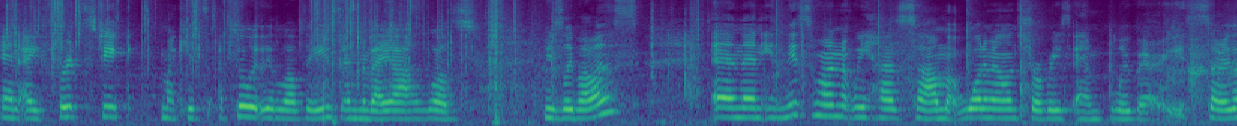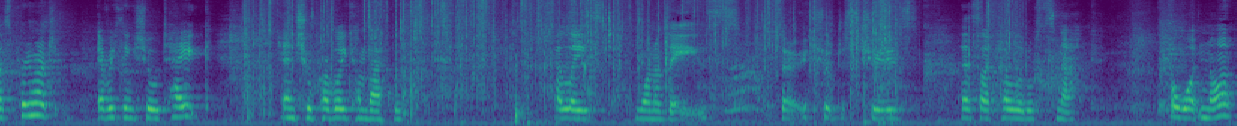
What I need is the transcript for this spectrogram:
and a fruit stick. My kids absolutely love these, and Nevaeh loves muesli bars. And then in this one, we have some watermelon, strawberries, and blueberries. So that's pretty much everything she'll take. And she'll probably come back with at least one of these. So she'll just choose. That's like her little snack or whatnot.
